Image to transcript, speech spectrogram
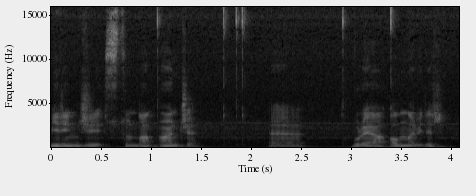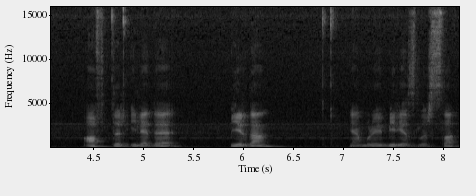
birinci sütundan önce e, buraya alınabilir. After ile de birden yani buraya bir yazılırsa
